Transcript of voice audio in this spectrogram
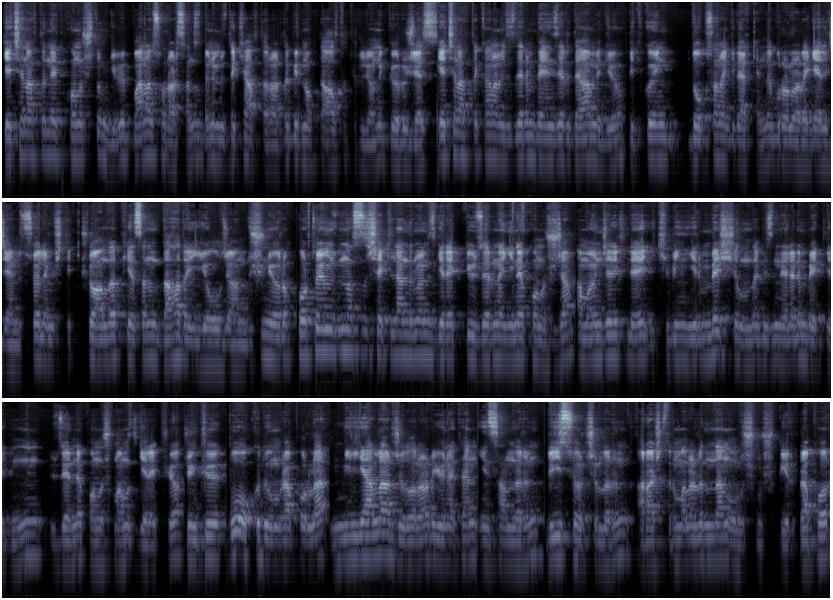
Geçen hafta net konuştuğum gibi bana sorarsanız önümüzdeki haftalarda 1.6 trilyonu göreceğiz. Geçen haftaki analizlerin benzeri devam ediyor. Bitcoin 90'a giderken de buralara geleceğimizi söylemiştik. Şu anda piyasanın daha da iyi olacağını düşünüyorum. Portföyümüzü nasıl şekillendirmemiz gerektiği üzerine yine konuşacağım. Ama öncelikle 2025 yılında bizi nelerin beklediğinin üzerine konuşmamız gerekiyor. Çünkü bu okuduğum raporlar milyarlarca dolar yöneten insanların, researcherların araştırmalarından oluşmuş bir rapor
